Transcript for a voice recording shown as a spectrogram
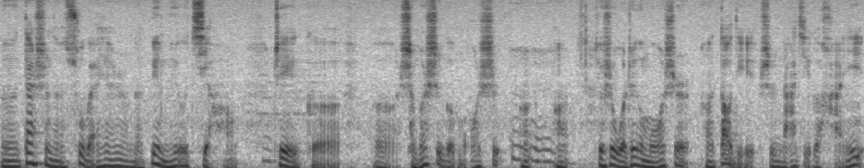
嗯，但是呢，树白先生呢并没有讲这个呃什么是个模式啊啊，就是我这个模式啊到底是哪几个含义？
